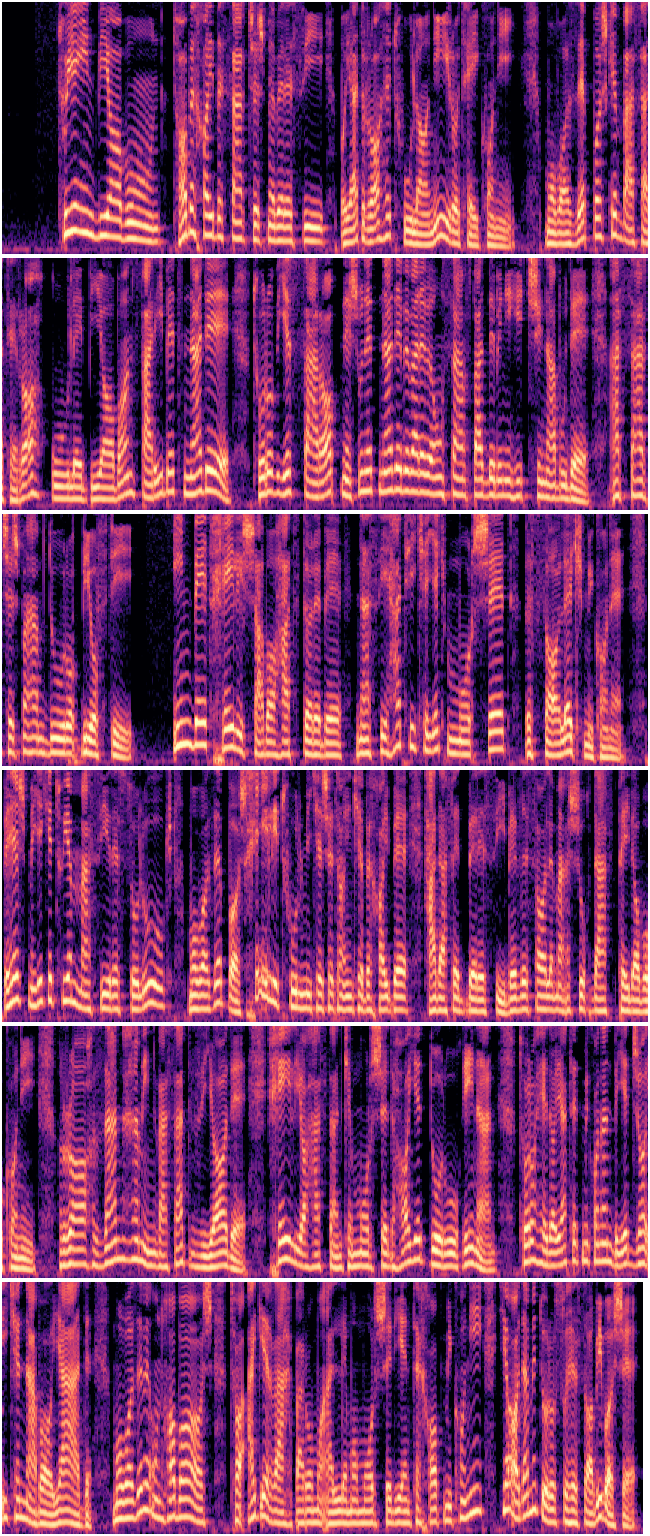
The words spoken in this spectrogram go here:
توی این بیابون تا بخوای به سرچشمه برسی باید راه طولانی رو طی کنی. مواظب باش که وسط راه قول بیابان فریبت نده. تو رو یه سراب نشونت نده ببره به اون سمت بعد ببینی هیچی نبوده. از سرچشمه هم دور بیفتی. این بیت خیلی شباهت داره به نصیحتی که یک مرشد به سالک می‌کنه. بهش میگه که توی مسیر سلوک مواظب باش. خیلی طول می‌کشه تا اینکه بخوای به هدفت برسی به وسال معشوق دست پیدا بکنی. راهزن همین وسط زیاده. خیلی ها هستن که مرشدهای دروغینن. تو رو هدایتت می‌کنن به یه جایی که نباید. مواظب اونها باش تا اگه رهبر و معلم و مرشدی انتخاب می‌کنی یه آدم درست و حسابی باشه.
